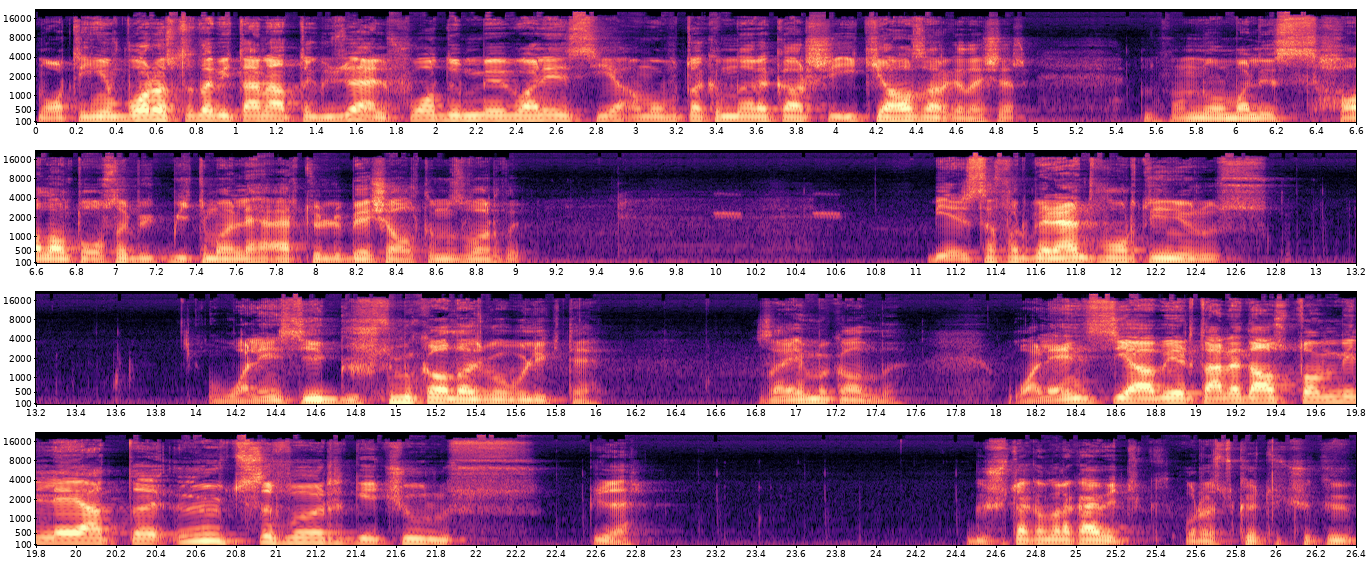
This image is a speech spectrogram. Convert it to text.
Nottingham Forest'ta da bir tane attı güzel. Foden ve Valencia ama bu takımlara karşı iki az arkadaşlar. Normalde Haaland olsa büyük bir ihtimalle her türlü 5-6'mız vardı. 1-0 Brentford yeniyoruz. Valencia güçlü mü kaldı acaba bu ligde? Zayıf mı kaldı? Valencia bir tane de Aston Villa'ya attı. 3-0 geçiyoruz. Güzel. Güçlü takımlara kaybettik. Orası kötü çünkü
